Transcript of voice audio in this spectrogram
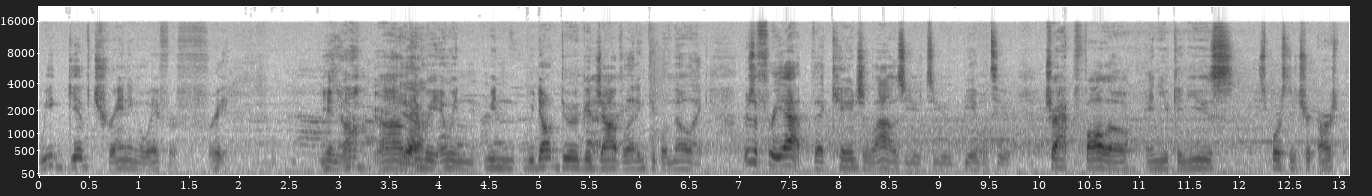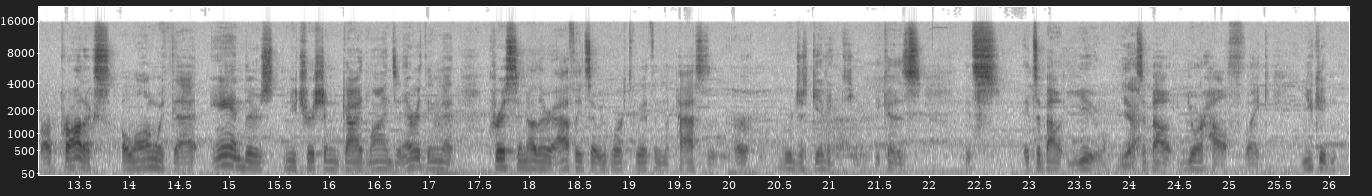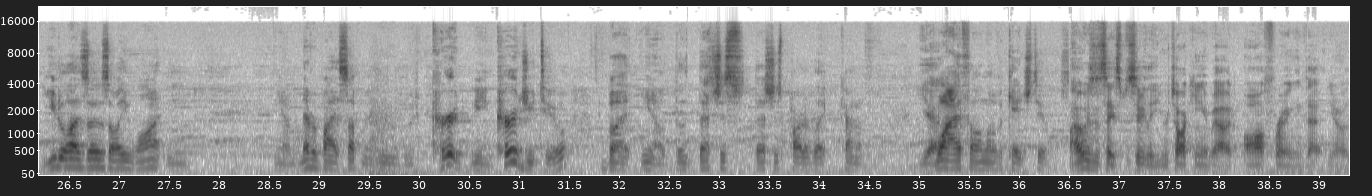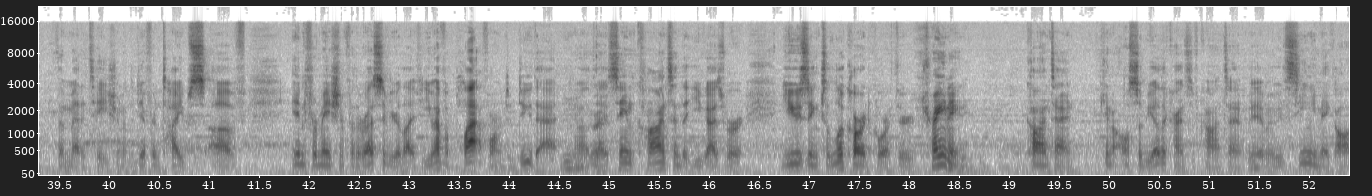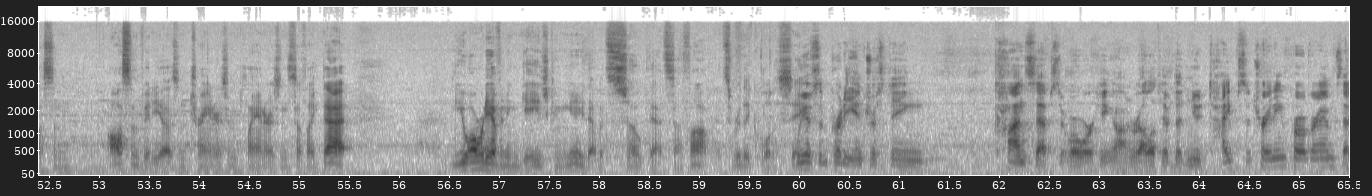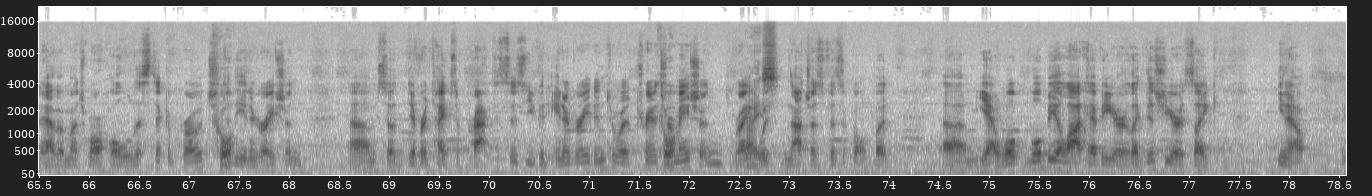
we give training away for free you know? Um, Yeah. and we and we, we we don't do a good job letting people know like there's a free app that cage allows you to be able to track follow and you can use sports nutri- our, our products along with that. And there's nutrition guidelines and everything that Kris and other athletes that we've worked with in the past are we're just giving to you because it's it's about you. Yeah. it's about your health. Like you can utilize those all you want and you know never buy a supplement we would encourage we encourage you to but you know th- that's just that's just part of like kind of Yeah. why i fell in love with cage too I was gonna say specifically, you were talking about offering that, you know, the meditation or the different types of information for the rest of your life. You have a platform to do that. You mm-hmm. know, the same content that you guys were using to look hardcore through training content can also be other kinds of content. We, I mean, we've seen you make awesome, awesome videos and trainers and planners and stuff like that. You already have an engaged community that would soak that stuff up. It's really cool to see. We have some pretty interesting concepts that we're working on relative to new types of training programs that have a much more holistic approach Cool. to the integration. Um, so different types of practices you could integrate into a transformation, right? Nice. With not just physical, but um, yeah, we'll we'll be a lot heavier. Like this year, it's like, you know,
